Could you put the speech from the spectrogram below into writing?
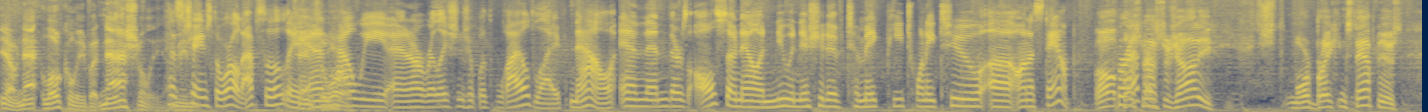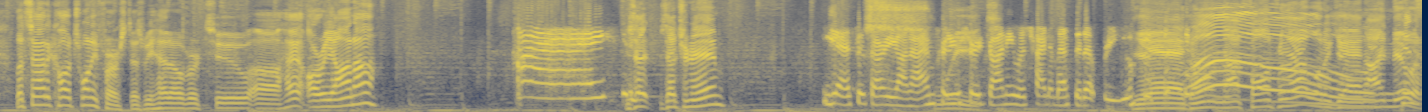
you know na- locally but nationally has I mean, changed the world absolutely and world. how we and our relationship with wildlife now and then there's also now a new initiative to make p22 uh, on a stamp Oh, forever. Postmaster Johnny, more breaking stamp news. Let's add a call 21st as we head over to uh, hey Ariana. Hi. Is that is that your name? Yes, it's Ariana. I'm pretty Sweet. sure Johnny was trying to mess it up for you. Yeah, don't not falling for that one again. I knew it.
